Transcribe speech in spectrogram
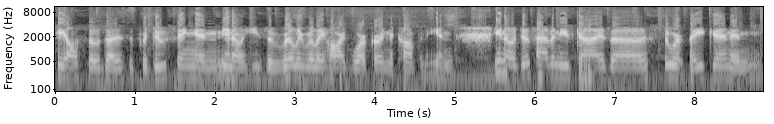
He also does the producing, and you know he's a really really hard worker in the company. And you know just having these guys, uh, Stuart Bacon and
